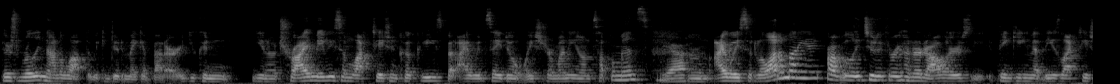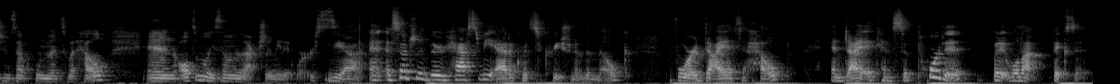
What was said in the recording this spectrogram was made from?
there's really not a lot that we can do to make it better. You can you know try maybe some lactation cookies but i would say don't waste your money on supplements Yeah. um, I wasted a lot of money, probably two to three hundred dollars, thinking that these lactation supplements would help, and ultimately some of them actually made it worse. Yeah, and essentially there has to be adequate secretion of the milk for a diet to help, and diet can support it, but it will not fix it.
